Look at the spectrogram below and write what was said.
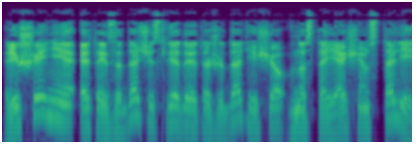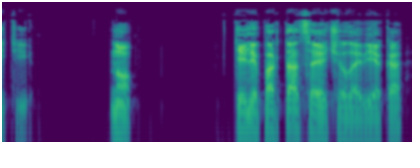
решение этой задачи следует ожидать еще в настоящем столетии. Но телепортация человека –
